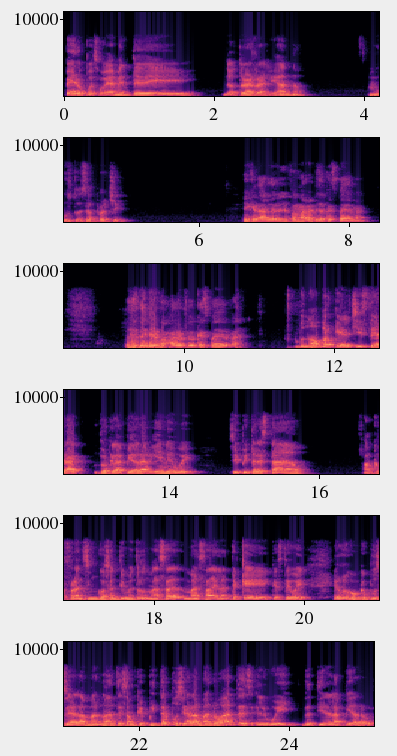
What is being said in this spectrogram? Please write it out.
pero, pues, obviamente de, de otra realidad, ¿no? Me gustó ese aproche. Y que Daredevil fue más rápido que Spider-Man. Daredevil fue más rápido que Spider-Man. Pues no, porque el chiste era, porque la piedra viene, güey. Si Peter está, aunque fueran 5 centímetros más, a- más adelante que, que este güey, el güey con que pusiera la mano antes, aunque Peter pusiera la mano antes, el güey detiene la piedra, güey.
